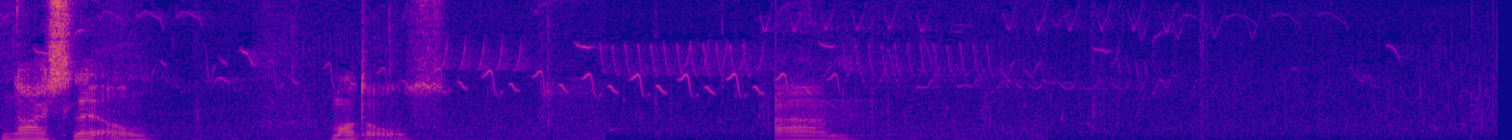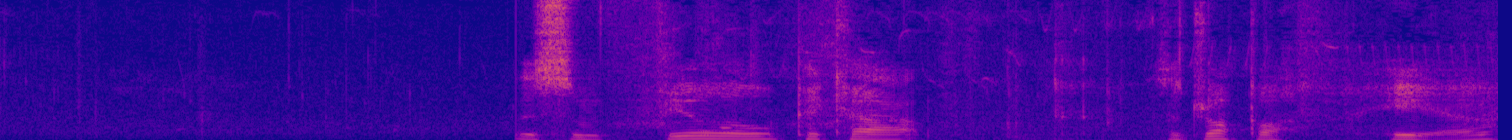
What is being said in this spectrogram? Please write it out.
nice little models. Um, there's some fuel pickup. There's a drop off here.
